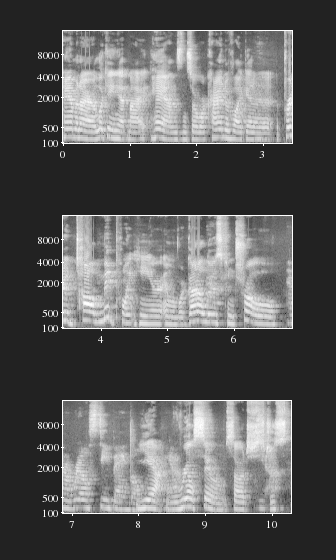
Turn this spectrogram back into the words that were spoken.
Ham and I are looking at my hands, and so we're kind of like at a, a pretty tall midpoint here, and we're gonna lose control. And a real steep angle. Yeah, Yeah. real soon. So it's Yeah. just.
